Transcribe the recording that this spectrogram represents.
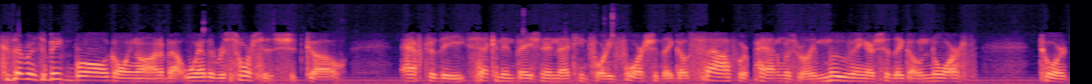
because there was a big brawl going on about where the resources should go after the second invasion in 1944. Should they go south, where Patton was really moving, or should they go north toward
